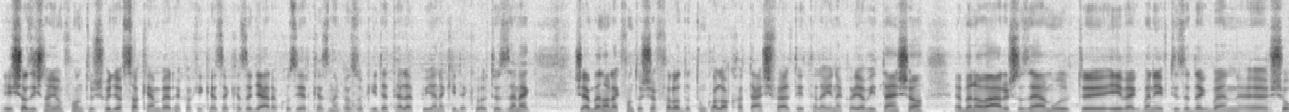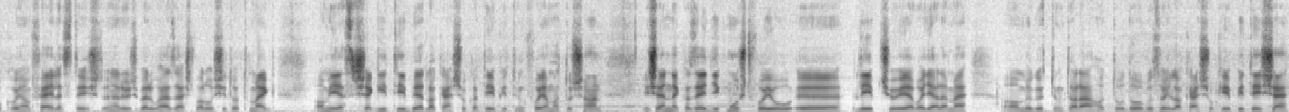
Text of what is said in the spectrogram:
és az is nagyon fontos, hogy a szakemberek, akik ezekhez a gyárakhoz érkeznek, azok ide települjenek, ide költözzenek. És ebben a legfontosabb feladatunk a lakhatás feltételeinek a javítása. Ebben a város az elmúlt években, évtizedekben sok olyan fejlesztést, önerős beruházást valósított meg, ami ezt segíti, bérlakásokat építünk folyamatosan, és ennek az egyik most folyó lépcsője vagy eleme a mögöttünk található dolgozói lakások építése,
